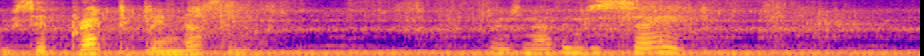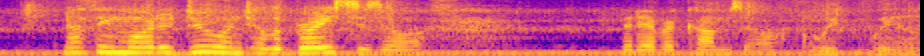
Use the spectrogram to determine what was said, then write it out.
you said practically nothing. There's nothing to say. Nothing more to do until the brace is off. If it ever comes off. Oh, it will.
